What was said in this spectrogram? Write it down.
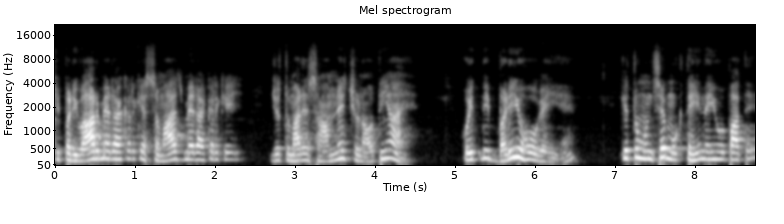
कि परिवार में रह करके समाज में रह करके जो तुम्हारे सामने चुनौतियाँ हैं, वो इतनी बड़ी हो गई हैं कि तुम उनसे मुक्त ही नहीं हो पाते।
